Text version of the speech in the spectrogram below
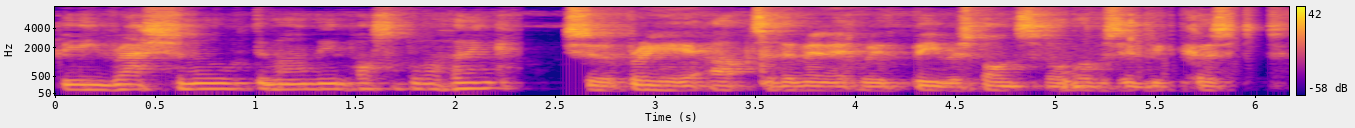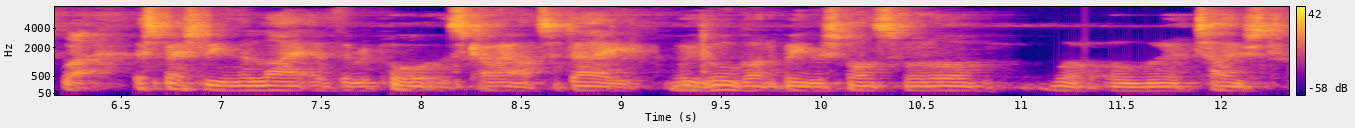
be rational, demand the impossible, I think sort of bringing it up to the minute with be responsible, obviously, because, well, especially in the light of the report that's come out today, we've all got to be responsible or, well, or we're toast.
